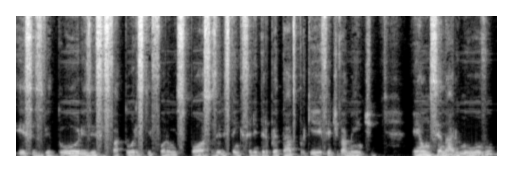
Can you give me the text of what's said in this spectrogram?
esses vetores, esses fatores que foram expostos, eles têm que ser interpretados porque efetivamente é um cenário novo,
